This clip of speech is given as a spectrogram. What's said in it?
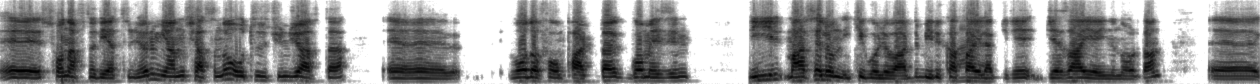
e, son hafta diye hatırlıyorum. Yanlış aslında o 33. hafta e, Vodafone Park'ta Gomez'in değil Marcelo'nun iki golü vardı. Biri kafayla biri ceza yayının oradan. E,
